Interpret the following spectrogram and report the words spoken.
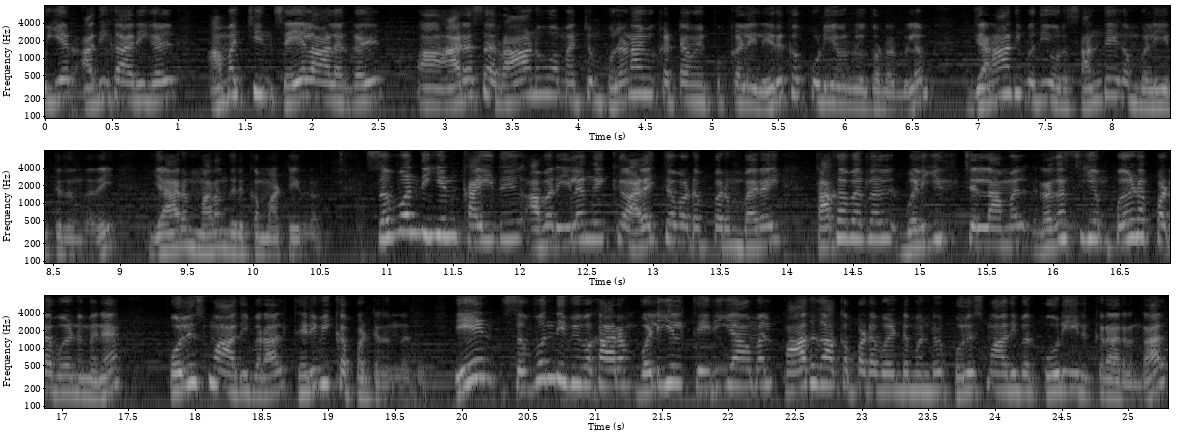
உயர் அதிகாரிகள் அமைச்சின் செயலாளர்கள் அரச இராணுவ மற்றும் புலனாய்வு கட்டமைப்புகளில் இருக்கக்கூடியவர்கள் தொடர்பிலும் ஜனாதிபதி ஒரு சந்தேகம் வெளியிட்டிருந்ததை யாரும் மறந்திருக்க மாட்டீர்கள். செவ்வந்தியின் கைது அவர் இலங்கைக்கு அழைத்து வரப்படும் வரை தகவல்கள் வெளியில் செல்லாமல் ரகசியம் பேணப்பட வேண்டும் என பொலிஸ்மா மா அதிபரால் தெரிவிக்கப்பட்டிருந்தது. ஏன் செவ்வந்தி விவகாரம் வெளியில் தெரியாமல் பாதுகாக்கப்பட வேண்டும் என்று பொலிஸ்மா மா அதிபர் கூறியிருக்கிறார் என்றால்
